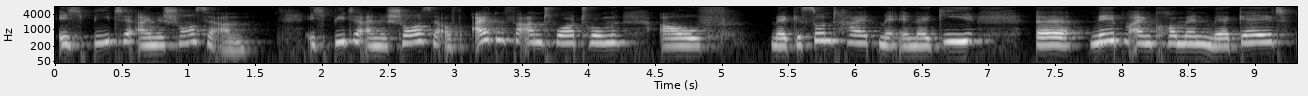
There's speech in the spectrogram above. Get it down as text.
ich biete eine Chance an. Ich biete eine Chance auf Eigenverantwortung, auf mehr Gesundheit, mehr Energie, äh, Nebeneinkommen, mehr Geld.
